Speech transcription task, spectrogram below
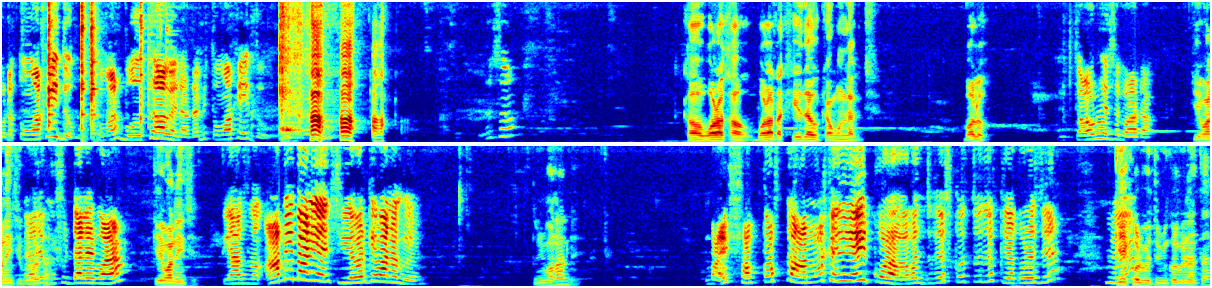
ওটা তোমাকেই দেবো তোমার বলতে হবে না ওটা আমি তোমাকেই দেবো। খাও বড়া খাও। বড়াটা খেয়ে দাও কেমন লাগছে। বলো। দারুণ হয়েছে বড়াটা? কে বানিয়েছে বড়াটা? মুসুর ডালের বড়া। কে বানিয়েছে? পেঁয়াজ আমি বানিয়েছি এবার কে বানাবে? তুমি বানালে? বাড়ির সব কাজ তো আমাকে দিয়েই করা আবার জিজ্ঞেস করতে যে কে করেছে। কে করবে? তুমি করবে না তা?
